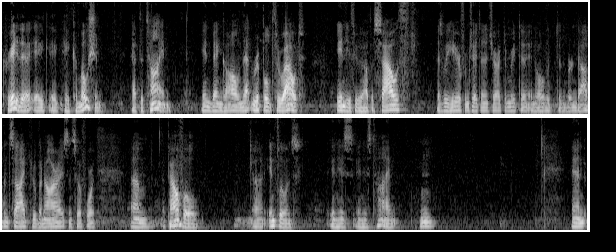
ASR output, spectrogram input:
created a, a, a, commotion at the time in Bengal, and that rippled throughout India, throughout the south, as we hear from Chaitanya Charitamrita, and over to the Vrindavan side, through Benares and so forth. Um, a powerful uh, influence in his in his time. Hmm. And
